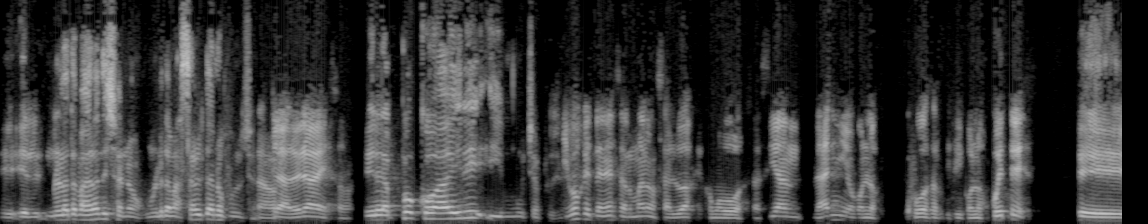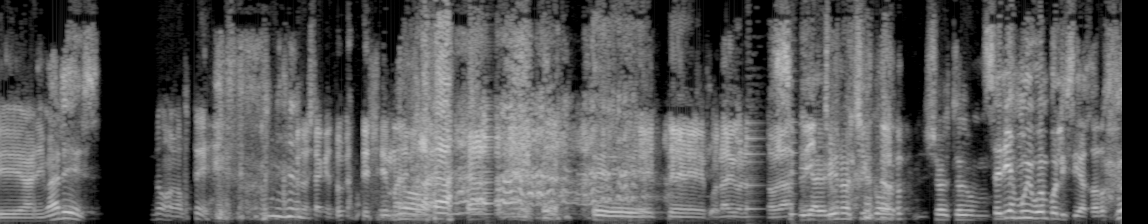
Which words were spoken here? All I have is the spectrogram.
eh, el- una lata más grande ya no, una lata más alta no funcionaba. Claro, era eso. Era poco aire y mucha Y explosión. vos que tenés hermanos salvajes como vos, ¿hacían daño con los juegos artificiales, con los cohetes? Eh, ¿Animales? No, a ustedes. Pero ya que tocaste el tema, No. Eh, este, por algo lo habrás sí, dicho. había unos chicos, yo estoy un, Serías muy buen policía, Jorge.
